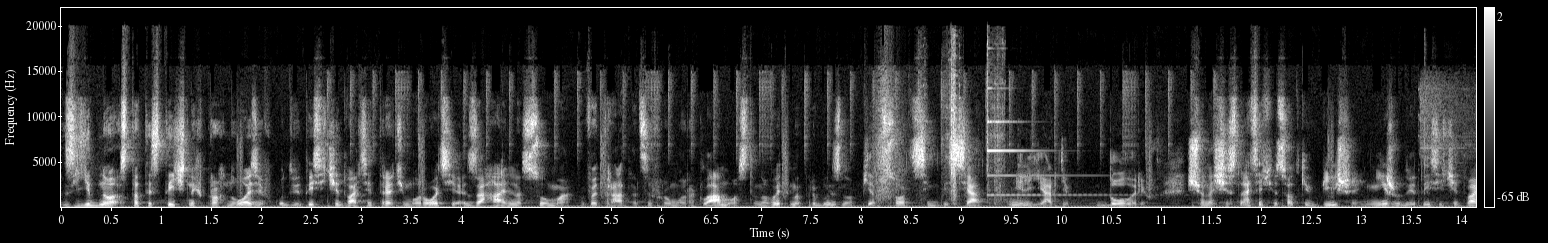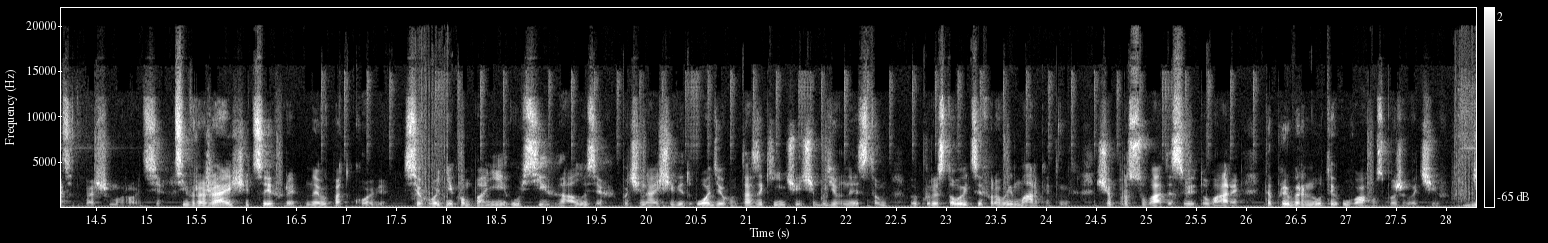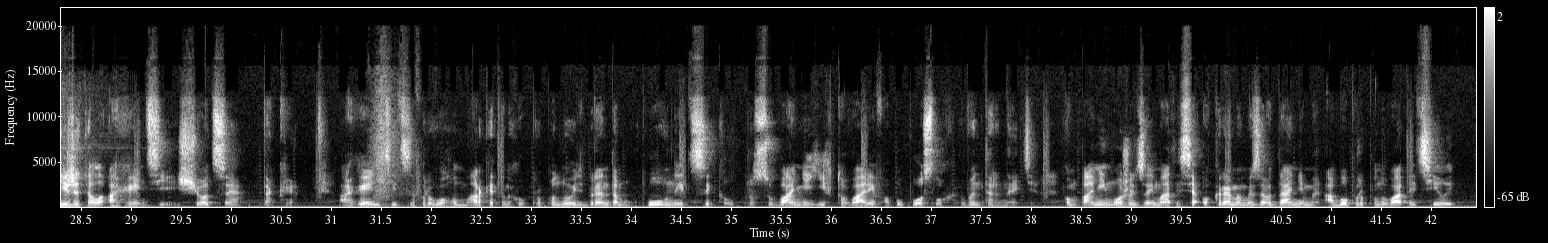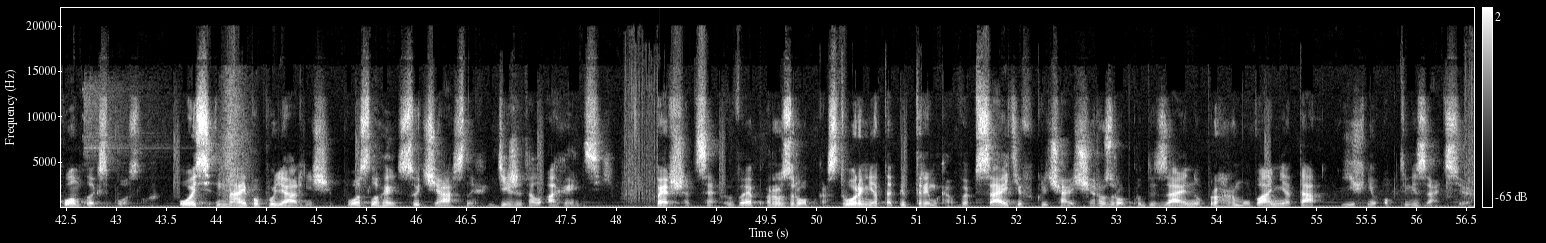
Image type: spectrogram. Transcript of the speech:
Згідно статистичних прогнозів, у 2023 році загальна сума витрат на цифрову рекламу становитиме приблизно 570 мільярдів доларів, що на 16% більше ніж у 2021 році. Ці вражаючі цифри не випадкові. Сьогодні компанії у всіх галузях, починаючи від одягу та закінчуючи будівництвом, використовують цифровий маркетинг, щоб просувати свої товари та привернути увагу споживачів. Діджитал агенції, що це таке? Агенції цифрового маркетингу пропонують брендам повний цикл просування їх товарів або послуг в інтернеті. Компанії можуть займатися окремими завданнями або пропонувати цілий комплекс послуг. Ось найпопулярніші послуги сучасних діджитал агенцій. Перше це веб-розробка, створення та підтримка веб-сайтів, включаючи розробку дизайну, програмування та їхню оптимізацію.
